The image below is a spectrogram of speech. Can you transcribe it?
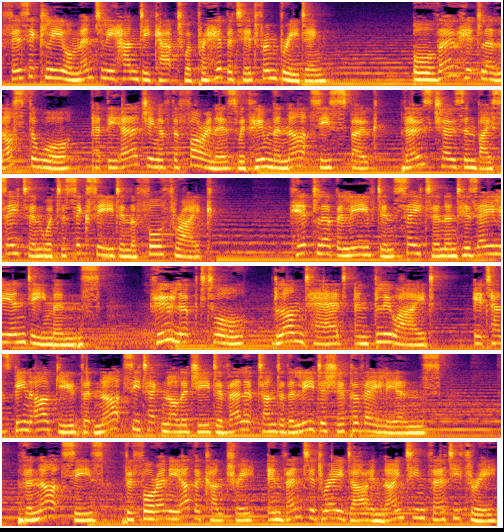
physically or mentally handicapped, were prohibited from breeding. Although Hitler lost the war, at the urging of the foreigners with whom the Nazis spoke, those chosen by Satan were to succeed in the Fourth Reich. Hitler believed in Satan and his alien demons, who looked tall, blonde haired, and blue eyed. It has been argued that Nazi technology developed under the leadership of aliens. The Nazis, before any other country, invented radar in 1933.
